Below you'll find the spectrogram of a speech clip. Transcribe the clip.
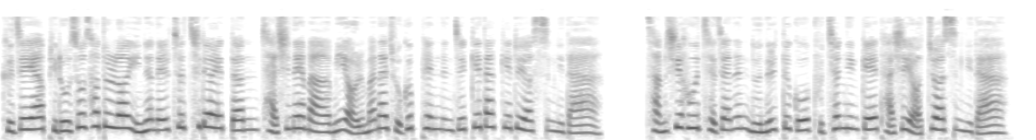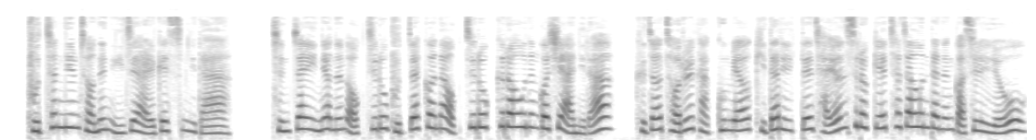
그제야 비로소 서둘러 인연을 추치려 했던 자신의 마음이 얼마나 조급했는지 깨닫게 되었습니다. 잠시 후 제자는 눈을 뜨고 부처님께 다시 여쭈었습니다. 부처님 저는 이제 알겠습니다. 진짜 인연은 억지로 붙잡거나 억지로 끌어오는 것이 아니라 그저 저를 가꾸며 기다릴 때 자연스럽게 찾아온다는 것을요.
